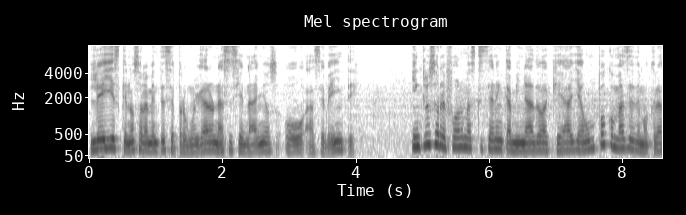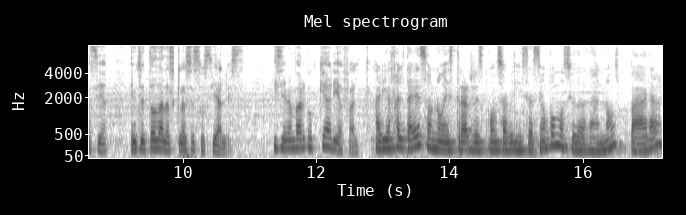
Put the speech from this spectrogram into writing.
Leyes que no solamente se promulgaron hace 100 años o hace 20. Incluso reformas que se han encaminado a que haya un poco más de democracia entre todas las clases sociales. Y sin embargo, ¿qué haría falta? Haría falta eso, nuestra responsabilización como ciudadanos para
